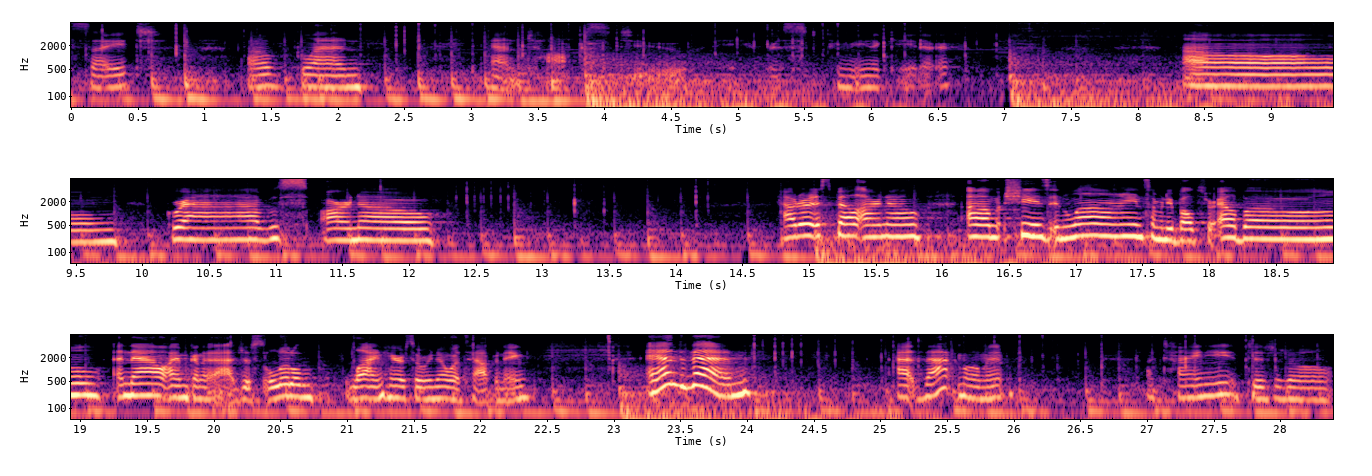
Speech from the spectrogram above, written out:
sight of Glenn and talks to wrist communicator. Um, grabs Arno. How do I spell Arno? Um, she is in line, somebody bumps her elbow, and now I'm gonna add just a little line here so we know what's happening. And then, at that moment, a tiny digital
